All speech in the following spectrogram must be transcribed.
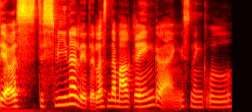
Det er også, det sviner lidt, eller sådan, der er meget rengøring i sådan en gryde.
